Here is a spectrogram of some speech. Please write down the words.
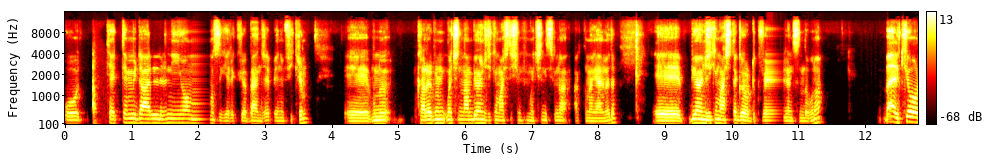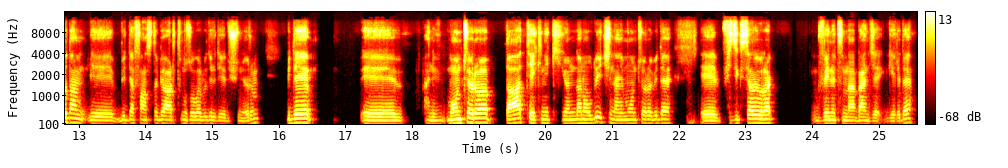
o tekte müdahalelerin iyi olması gerekiyor bence benim fikrim. E, bunu Karagümrük maçından bir önceki maçta şimdi maçın ismini aklıma gelmedi. E, bir önceki maçta gördük Wellington'da bunu. Belki oradan e, bir defansta bir artımız olabilir diye düşünüyorum. Bir de e, hani Montero daha teknik yönden olduğu için hani Montero bir de e, fiziksel olarak Wellington'dan bence geride.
